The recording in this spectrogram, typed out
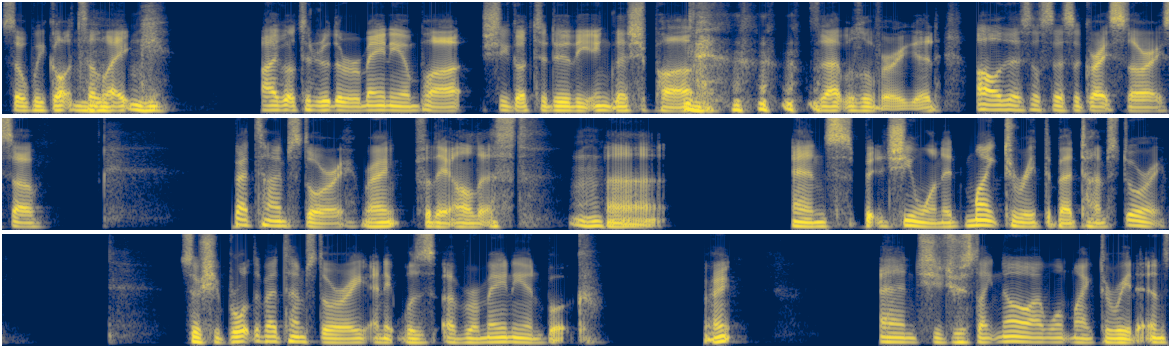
So we got to Mhm, like. mhm. I got to do the Romanian part. She got to do the English part. so that was all very good. Oh, there's also this a great story. So, bedtime story, right, for the eldest. Mhm. Uh, and but she wanted Myke to read the bedtime story. So she brought the bedtime story, and it was a Romanian book, right? And she's just like, "No, I want Myke to read it." And,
